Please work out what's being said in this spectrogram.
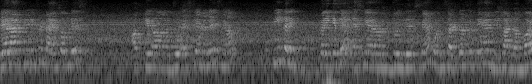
There are three different types of list आपके जो एच टी एम एल है, इसमें हम तीन तरीके से एच टी एम एल जो लिस्ट है, वो इंसर्ट कर सकते हैं। These are number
